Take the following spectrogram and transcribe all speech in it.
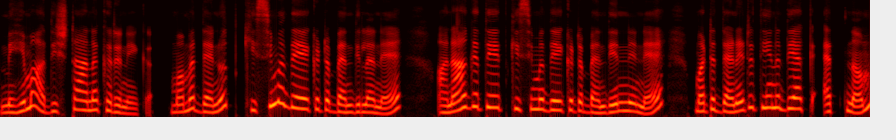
මෙහෙම අදිෂ්ඨාන කරන එක. මම දැනුත් කිසිම දෙයකට බැඳිලා නැහැ. අනාගතයේත් කිසිම දෙයකට බැඳෙන්නේ නැහැ. මට දැනට තියෙන දෙයක් ඇත්නම්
